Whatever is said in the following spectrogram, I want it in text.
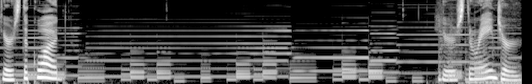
Here's the quad. Here's the ranger.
